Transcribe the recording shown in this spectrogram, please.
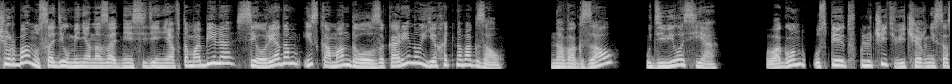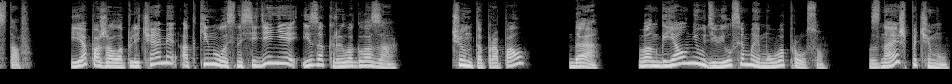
Чурбан усадил меня на заднее сиденье автомобиля, сел рядом и скомандовал за Карину ехать на вокзал. На вокзал? Удивилась я. Вагон успеют включить вечерний состав. Я пожала плечами, откинулась на сиденье и закрыла глаза. Чун-то пропал? Да. Ван Гьял не удивился моему вопросу. Знаешь почему?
